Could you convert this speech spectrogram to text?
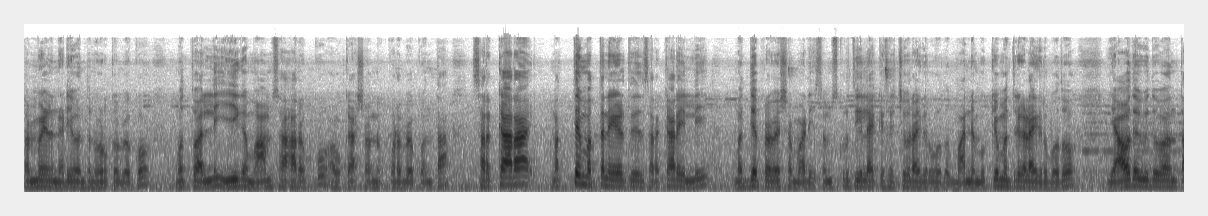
ಸಮ್ಮೇಳನ ನಡೆಯುವಂತ ನೋಡ್ಕೋಬೇಕು. ಮತ್ತು ಅಲ್ಲಿ ಈಗ ಮಾಂಸಾಹಾರಕ್ಕೂ ಅವಕಾಶವನ್ನು ಕೊಡಬೇಕು ಅಂತ ಸರ್ಕಾರ ಮತ್ತೆ ಮತ್ತೆ ಹೇಳ್ತಿದೆ. ಸರ್ಕಾರ ಇಲ್ಲಿ ಮಧ್ಯಪ್ರವೇಶ ಮಾಡಿ ಸಂಸ್ಕೃತಿ ಇಲಾಖೆ ಸಚಿವರಾಗಿರ್ಬೋದು, ಮಾನ್ಯ ಮುಖ್ಯಮಂತ್ರಿಗಳಾಗಿರ್ಬೋದು, ಯಾವುದೇ ವಿಧವಾದಂಥ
